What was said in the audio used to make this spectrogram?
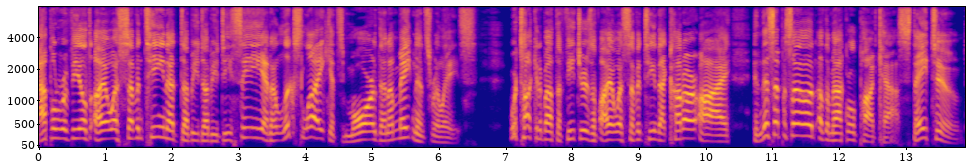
Apple revealed iOS 17 at WWDC, and it looks like it's more than a maintenance release. We're talking about the features of iOS 17 that caught our eye in this episode of the Macworld Podcast. Stay tuned.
